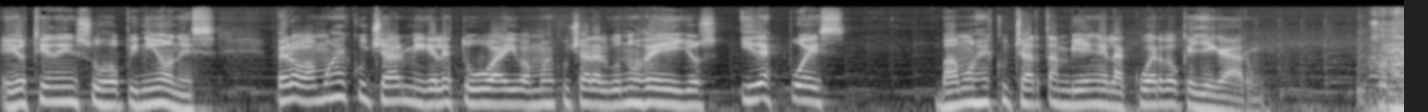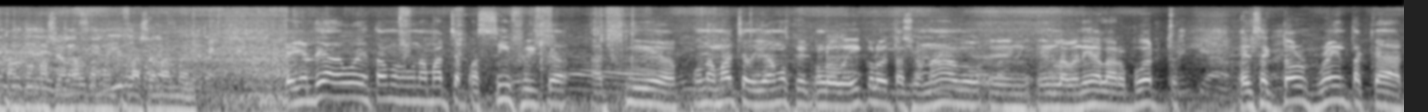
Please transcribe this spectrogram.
Ellos tienen sus opiniones. Pero vamos a escuchar, Miguel estuvo ahí, vamos a escuchar algunos de ellos. Y después vamos a escuchar también el acuerdo que llegaron. no tanto nacional como internacionalmente. En el día de hoy estamos en una marcha pacífica, aquí eh, una marcha digamos que con los vehículos estacionados en, en la avenida del aeropuerto. El sector renta car,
